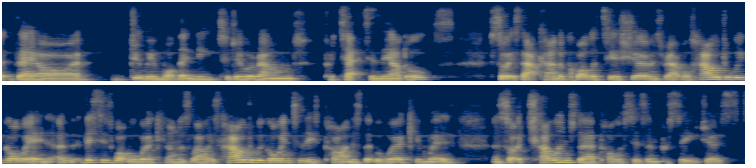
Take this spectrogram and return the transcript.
that they are doing what they need to do around protecting the adults. So it's that kind of quality assurance, right? Well, how do we go in? And this is what we're working on as well: is how do we go into these partners that we're working with and sort of challenge their policies and procedures?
